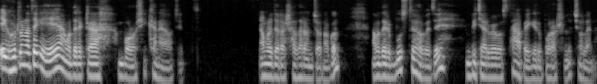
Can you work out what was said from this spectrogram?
এই ঘটনা থেকে আমাদের একটা বড় শিক্ষা নেওয়া উচিত। আমরা যারা সাধারণ জনগণ, আমাদের বুঝতে হবে যে বিচার ব্যবস্থা আবেগের উপর আসলে চলে না।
